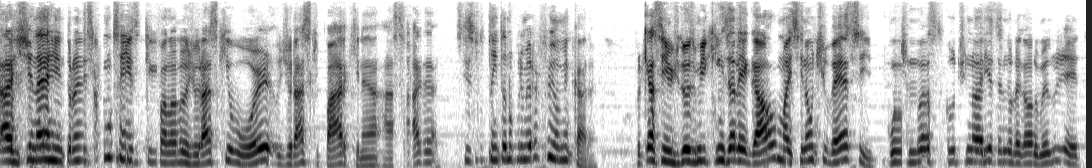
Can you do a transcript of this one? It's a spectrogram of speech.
a gente, né, entrou nesse consenso que falando o Jurassic World, o Jurassic Park, né, a saga, se sustenta no primeiro filme, cara. Porque assim, o de 2015 é legal, mas se não tivesse, continua, continuaria sendo legal do mesmo jeito.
